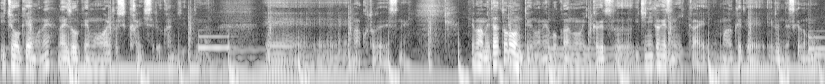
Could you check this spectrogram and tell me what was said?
胃腸系もね内臓系も割としっかりしてる感じっていうような、えー、まあ、ことでですね。でまあメタトロンっていうのはね僕あの1ヶ月12ヶ月に1回、まあ、受けているんですけども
